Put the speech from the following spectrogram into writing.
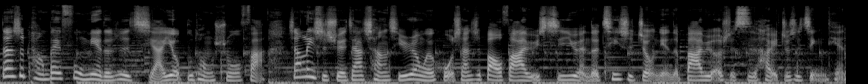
但是庞贝覆灭的日期啊，又不同说法，像历史学家长期认为火山是爆发于西元的七十九年的八月二十四号，也就是今天，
